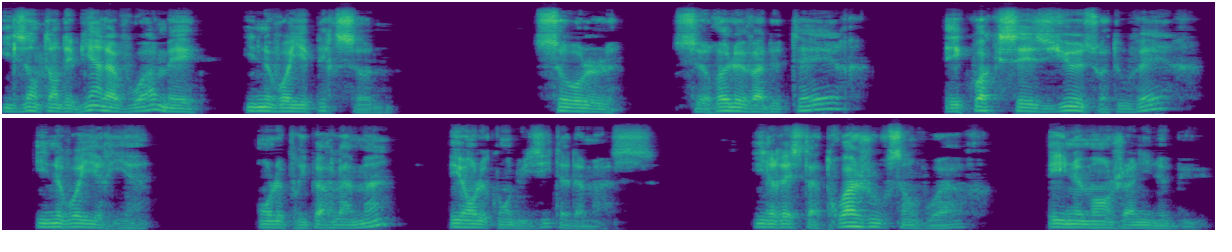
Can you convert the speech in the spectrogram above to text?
Ils entendaient bien la voix, mais ils ne voyaient personne. Saul se releva de terre, et quoique ses yeux soient ouverts, il ne voyait rien. On le prit par la main, et on le conduisit à Damas. Il resta trois jours sans voir, et il ne mangea ni ne but.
